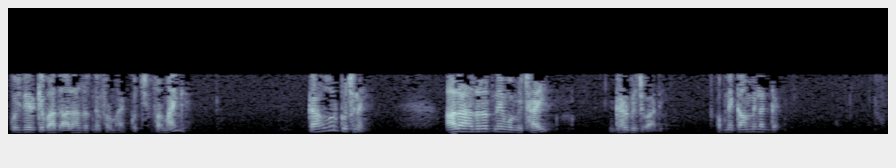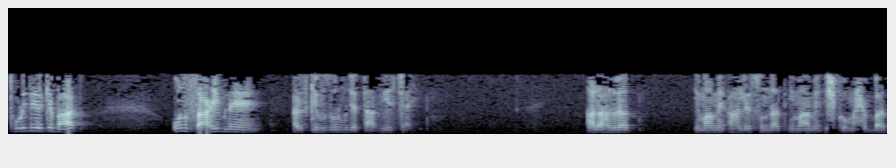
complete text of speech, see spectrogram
کچھ دیر کے بعد اعلی حضرت نے فرمایا، کچھ فرمائیں گے؟ کہا حضور کچھ نہیں۔ اعلی حضرت نے وہ مٹھائی گھر بھجوا دی، اپنے کام میں لگ گئے۔ تھوڑی دیر کے بعد ان صاحب نے عرض کی، حضور، مجھے تعویذ چاہیے۔ اعلی حضرت، امام اہل سنت، امام عشق و محبت،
